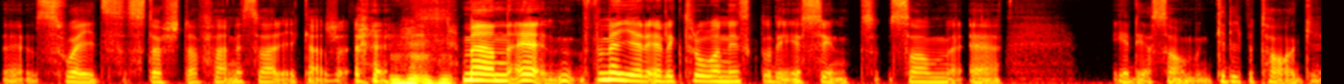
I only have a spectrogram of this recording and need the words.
Eh, Suedes största fan i Sverige kanske. Mm. Men eh, för mig är det elektroniskt och det är synt som eh, är det som griper tag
